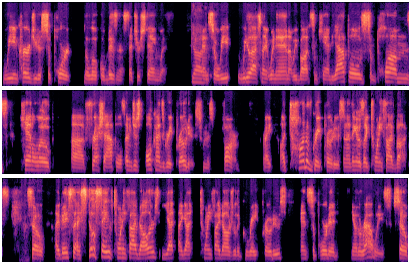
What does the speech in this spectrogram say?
We encourage you to support the local business that you're staying with. Got and so we we last night went in. And we bought some candy apples, some plums, cantaloupe, uh, fresh apples. I mean, just all kinds of great produce from this farm, right? A ton of great produce, and I think it was like twenty five bucks. So I basically I still saved twenty five dollars, yet I got twenty five dollars worth of great produce and supported you know the Rowleys. So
